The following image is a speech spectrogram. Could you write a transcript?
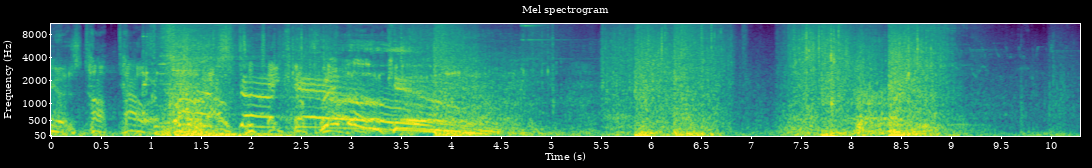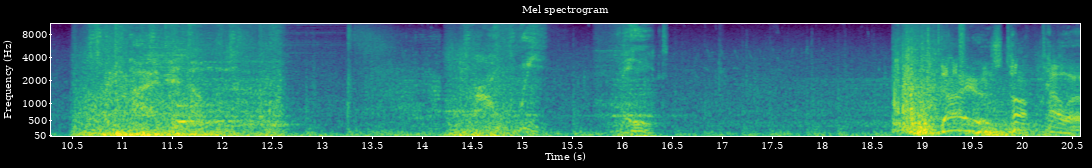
Dire's top tower is to take triple kill! Dire's top tower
